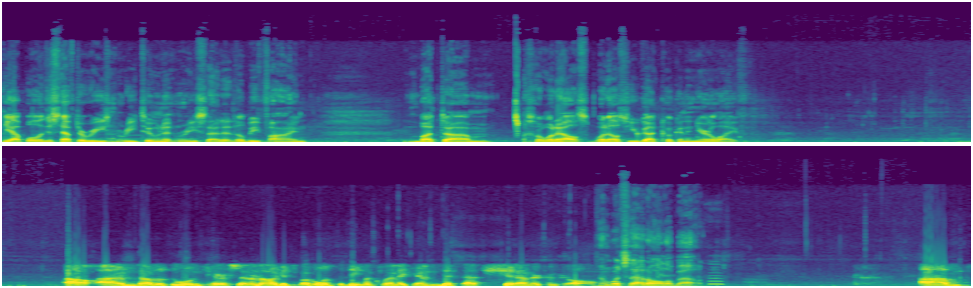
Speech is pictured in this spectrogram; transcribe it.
Yep, we'll just have to re- retune it and reset it. It'll be fine. But um, so what else? What else you got cooking in your life? Oh, I'm done with the wound care center. Now I get to go to the lymphedema clinic and get that shit under control. And what's that all about? Um,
